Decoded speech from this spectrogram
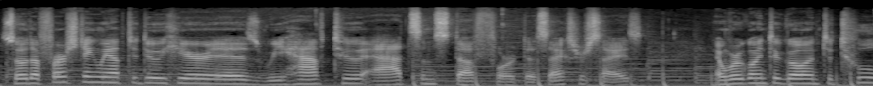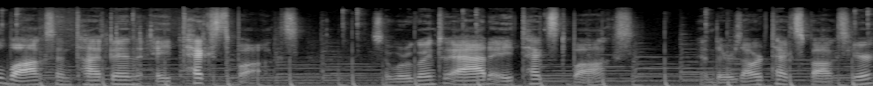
So the first thing we have to do here is we have to add some stuff for this exercise and we're going to go into toolbox and type in a text box. So we're going to add a text box and there's our text box here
